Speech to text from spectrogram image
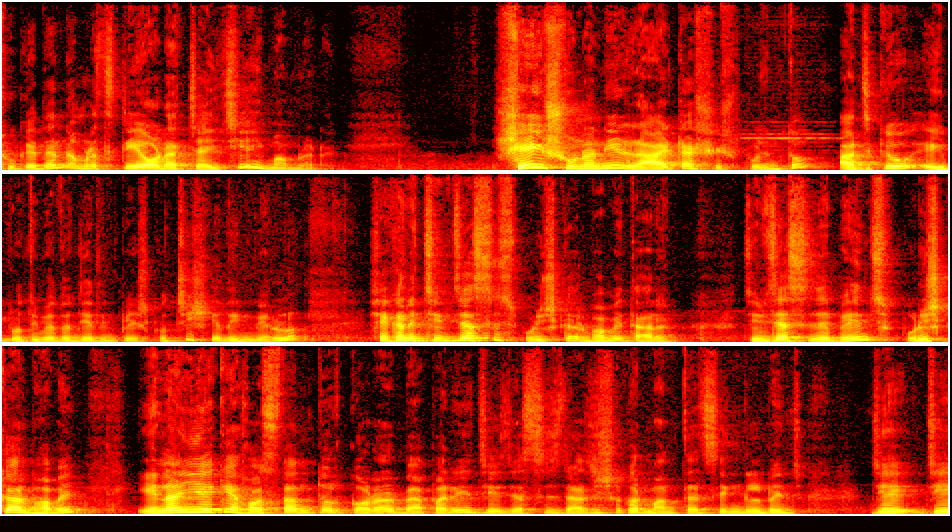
ঠুকে দেন, আমরা স্টে অর্ডার চাইছি এই মামলাটা। সেই শুনানির রায়টা শেষ পর্যন্ত, আজকেও এই প্রতিবেদন যেদিন পেশ করছি সেদিন বেরোলো। সেখানে চিফ জাস্টিস পরিষ্কারভাবে তার চিফ জাস্টিসের বেঞ্চ পরিষ্কারভাবে এনআইএকে হস্তান্তর করার ব্যাপারে যে justice Rajasekhar Mantha single bench যে যে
